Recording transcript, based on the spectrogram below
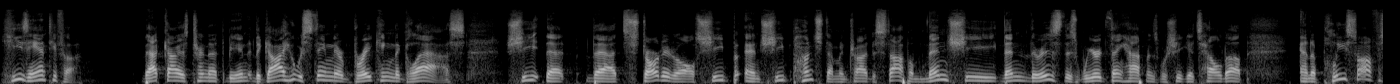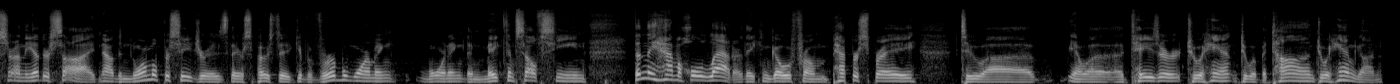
He's Antifa. That guy has turned out to be the guy who was standing there breaking the glass. She that that started it all. She and she punched him and tried to stop him. Then she then there is this weird thing happens where she gets held up, and a police officer on the other side. Now, the normal procedure is they're supposed to give a verbal warning, warning, then make themselves seen. Then they have a whole ladder. They can go from pepper spray to uh, you know a, a taser to a hand to a baton to a handgun.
